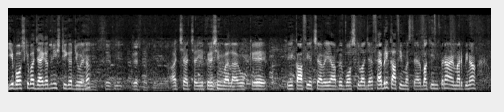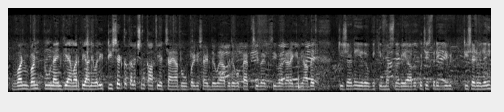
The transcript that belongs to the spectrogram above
ये बॉस के पास जाएगा तो नहीं स्टिकर जो है ना? अच्छा अच्छा ये फिनिशिंग वाला है ओके तो ये काफ़ी अच्छा है भाई यहाँ पे बॉस के पास जाए। फैब्रिक काफ़ी मस्त है यार। बाकी इन पे ना एमआरपी ना वन वन टू नाइन की एमआरपी आने वाली। टी शर्ट का कलेक्शन काफ़ी अच्छा है यहाँ पे। ऊपर की साइड देखो यहाँ पे देखो पैप्सी वैप्सी वगैरह की यहाँ पे टी शर्ट है। ये देखो कितनी मस्त लग रही है। यहाँ पे कुछ इस तरीके की भी टी शर्ट मिल जाएँगी।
